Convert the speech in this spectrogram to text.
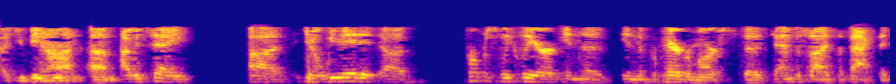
uh, you being on. Um, I would say, uh, you know, we made it uh, purposefully clear in the prepared remarks to emphasize the fact that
